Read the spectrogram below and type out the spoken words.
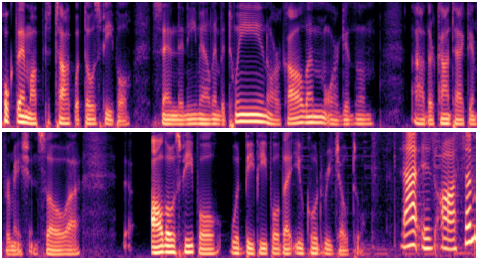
hook them up to talk with those people. Send an email in between, or call them, or give them uh, their contact information. So, uh, all those people would be people that you could reach out to. That is awesome.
